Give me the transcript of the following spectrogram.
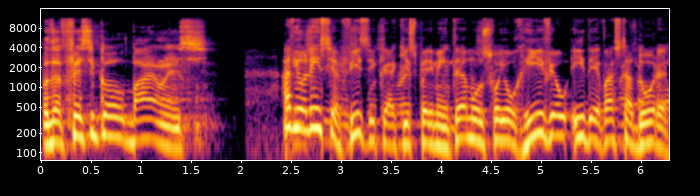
The physical violence a violência física que experimentamos foi horrível e devastadora.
